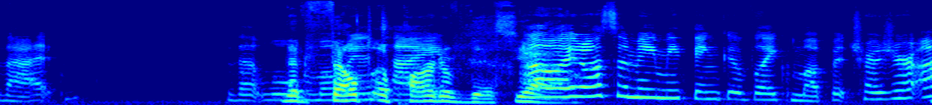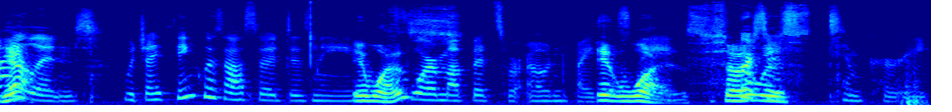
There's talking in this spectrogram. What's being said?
that that little That moment felt a part of this. Yeah, Oh, it also made me think of like Muppet Treasure Yeah. Island, which I think was also at Disney. It was. before Muppets were owned by Disney. it was. So Of course, it it was. Tim Curry.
